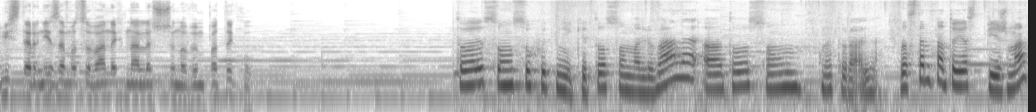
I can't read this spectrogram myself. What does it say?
misternie zamocowanych na leszczynowym patyku. To są suchotniki, to są malowane, a to są naturalne. Następna to jest piżma.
